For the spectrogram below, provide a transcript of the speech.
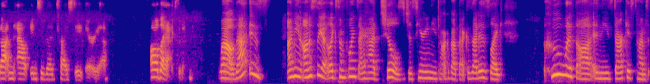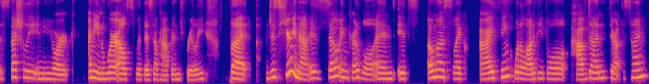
gotten out into the tri-state area all by accident wow that is i mean honestly at like some points i had chills just hearing you talk about that because that is like who would have thought in these darkest times especially in new york i mean where else would this have happened really but just hearing that is so incredible and it's almost like I think what a lot of people have done throughout this time,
